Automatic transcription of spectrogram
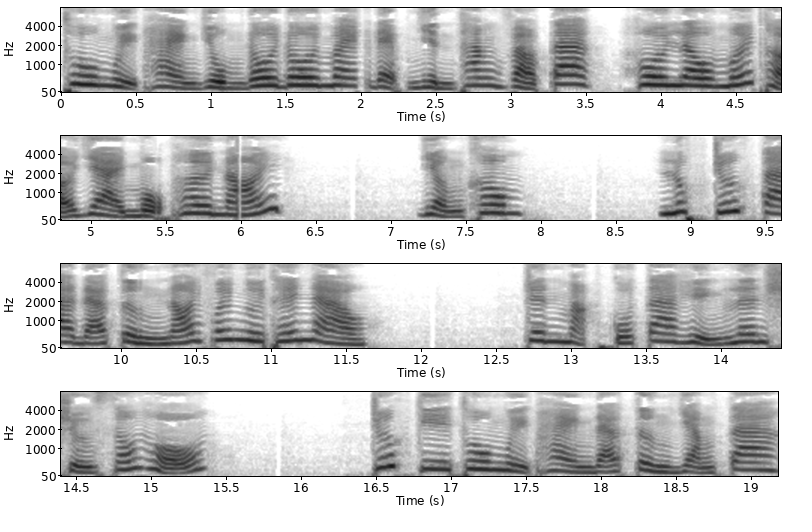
Thu Nguyệt Hàn dùng đôi đôi mắt đẹp nhìn thăng vào ta, hồi lâu mới thở dài một hơi nói. Giận không? Lúc trước ta đã từng nói với ngươi thế nào? Trên mặt của ta hiện lên sự xấu hổ. Trước kia Thu Nguyệt Hàn đã từng dặn ta.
